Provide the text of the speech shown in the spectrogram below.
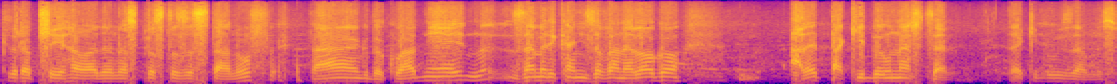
która przyjechała do nas prosto ze Stanów. Tak, dokładnie. No, zamerykanizowane logo, ale taki był nasz cel. Taki był zamysł.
